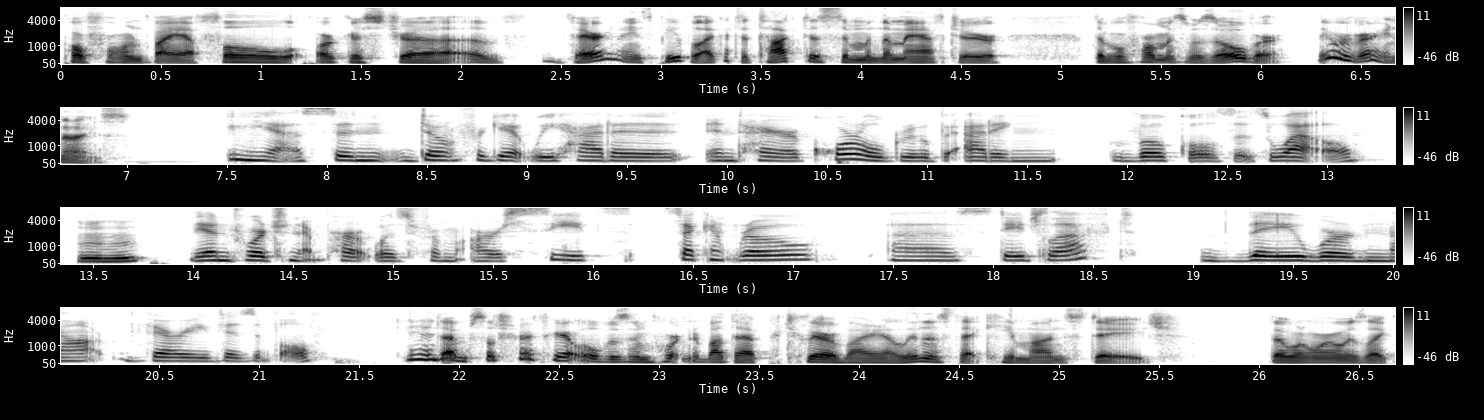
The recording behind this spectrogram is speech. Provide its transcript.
performed by a full orchestra of very nice people. I got to talk to some of them after the performance was over. They were very nice. Yes, and don't forget we had an entire choral group adding vocals as well. Mm-hmm. The unfortunate part was from our seats, second row, uh, stage left, they were not very visible. And I'm still trying to figure out what was important about that particular violinist that came on stage. The one where it was like,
